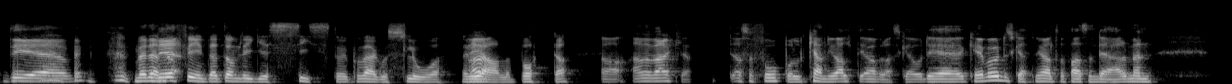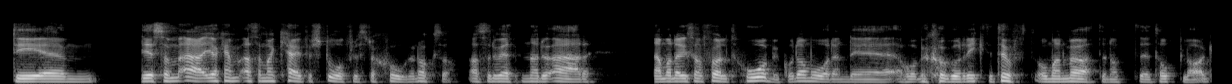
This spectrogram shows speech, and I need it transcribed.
det, Men ändå det- fint att de ligger sist och är på väg att slå Real borta. ja, ja men verkligen. Alltså fotboll kan ju alltid överraska och det kan ju vara underskattning och allt vad fasen det är. Men det, eh, det som är, jag kan, alltså man kan ju förstå frustrationen också. Alltså du vet när du är när man har liksom följt HBK de åren det HBK går riktigt tufft och man möter något eh, topplag.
